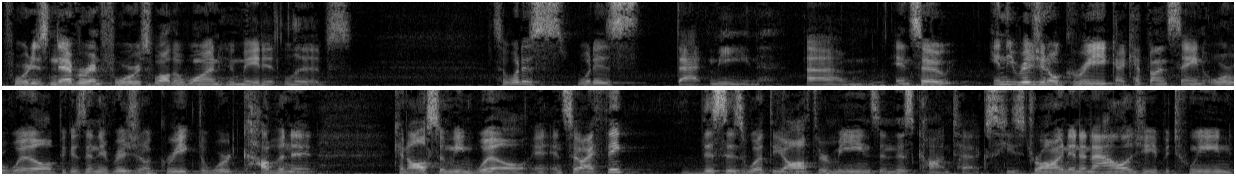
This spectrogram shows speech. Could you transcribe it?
for it is never enforced while the one who made it lives. So, what, is, what does that mean? Um, and so in the original Greek, I kept on saying or will because in the original Greek, the word covenant can also mean will. And, and so I think this is what the author means in this context. He's drawing an analogy between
